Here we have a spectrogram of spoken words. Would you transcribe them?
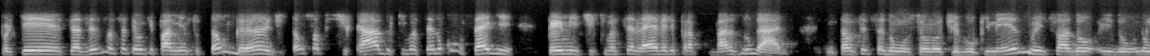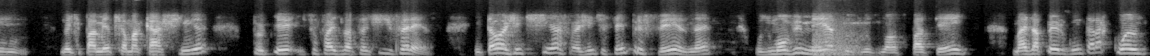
Porque às vezes você tem um equipamento tão grande, tão sofisticado, que você não consegue permitir que você leve ele para vários lugares. Então, você precisa do seu notebook mesmo e só do, e do, do, do equipamento que é uma caixinha, porque isso faz bastante diferença. Então, a gente, tinha, a gente sempre fez né, os movimentos dos nossos pacientes, mas a pergunta era quanto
